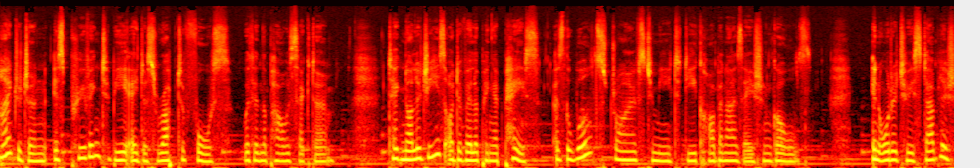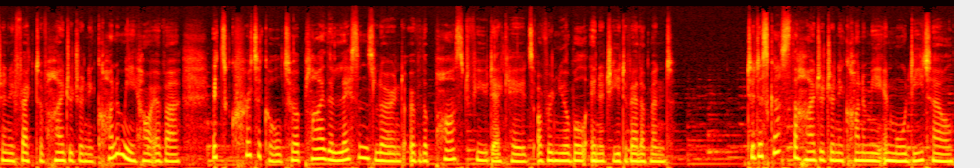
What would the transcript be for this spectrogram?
Hydrogen is proving to be a disruptive force within the power sector. Technologies are developing at pace as the world strives to meet decarbonisation goals. In order to establish an effective hydrogen economy, however, it's critical to apply the lessons learned over the past few decades of renewable energy development. To discuss the hydrogen economy in more detail,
